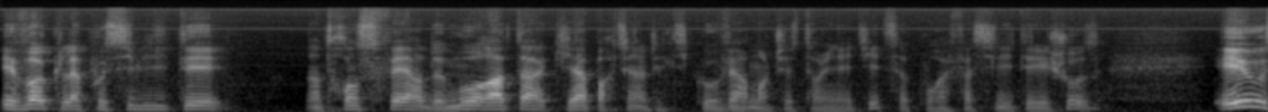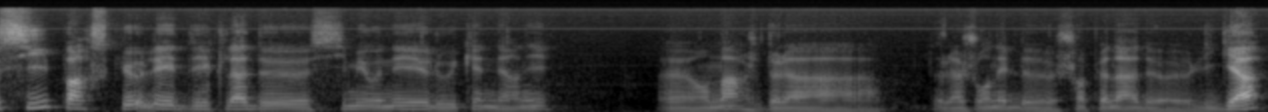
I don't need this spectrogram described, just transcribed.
évoque la possibilité d'un transfert de Morata qui appartient à l'Atlético vers Manchester United. Ça pourrait faciliter les choses. Et aussi parce que les déclats de Simeone le week-end dernier, euh, en marge de la journée de championnat de Liga,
